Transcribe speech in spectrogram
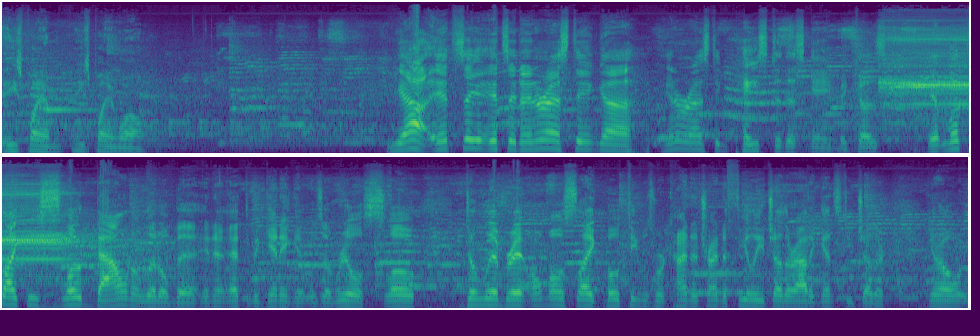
he's playing he's playing well. Yeah, it's a it's an interesting uh, interesting pace to this game because it looked like we slowed down a little bit in, at the beginning. It was a real slow, deliberate, almost like both teams were kind of trying to feel each other out against each other. You know,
